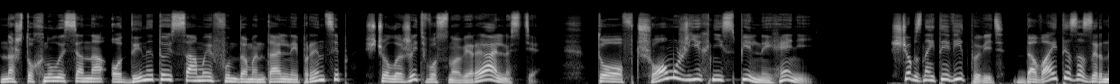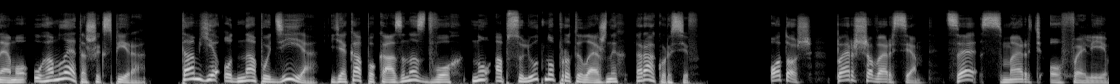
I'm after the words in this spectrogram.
наштовхнулися на один і той самий фундаментальний принцип, що лежить в основі реальності. То в чому ж їхній спільний геній? Щоб знайти відповідь, давайте зазирнемо у Гамлета Шекспіра. Там є одна подія, яка показана з двох, ну абсолютно протилежних ракурсів. Отож, перша версія це смерть Офелії.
